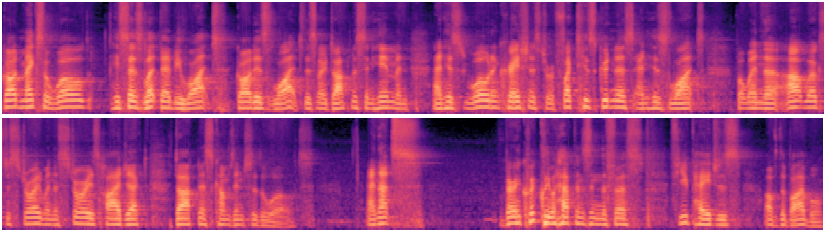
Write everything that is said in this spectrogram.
God makes a world. He says, Let there be light. God is light. There's no darkness in him. And, and his world and creation is to reflect his goodness and his light. But when the artwork's destroyed, when the story is hijacked, darkness comes into the world. And that's very quickly what happens in the first few pages of the Bible.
